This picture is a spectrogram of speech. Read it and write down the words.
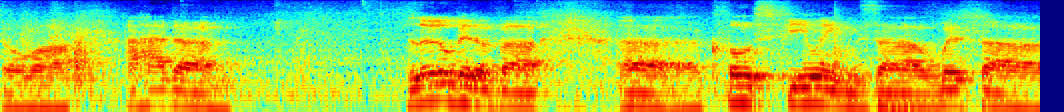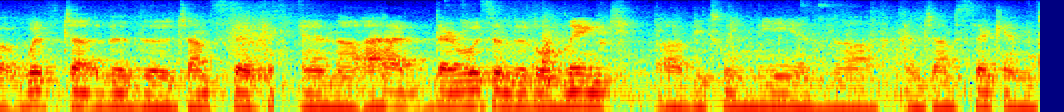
so uh, I had a little bit of uh, uh, close feelings uh, with uh, with ju- the, the Jumpstick, and uh, I had there was a little link uh, between me and uh, and Jumpstick, and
